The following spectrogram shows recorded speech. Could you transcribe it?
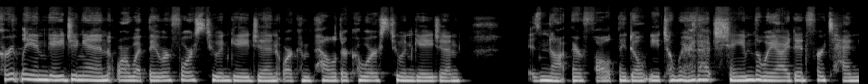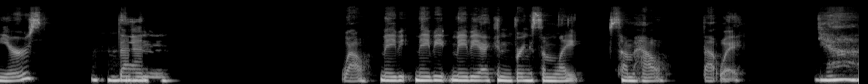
currently engaging in or what they were forced to engage in or compelled or coerced to engage in is not their fault. They don't need to wear that shame the way I did for 10 years. Mm-hmm. Then wow, maybe maybe maybe I can bring some light somehow that way. Yeah.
